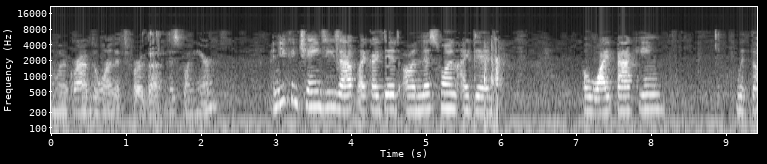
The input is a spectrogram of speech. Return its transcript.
I'm going to grab the one that's for the this one here. And you can change these out like I did on this one. I did a white backing with the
